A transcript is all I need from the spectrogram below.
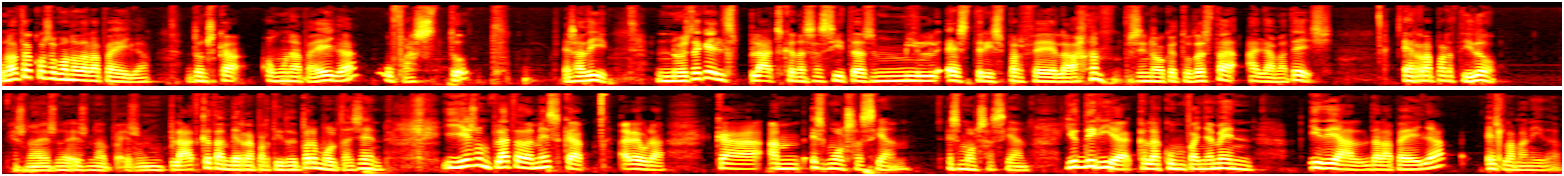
Una altra cosa bona de la paella, doncs que amb una paella ho fas tot. És a dir, no és d'aquells plats que necessites mil estris per fer la... sinó que tot està allà mateix. És repartidor. És, una, és, una, és, una, és un plat que també és repartidor i per molta gent. I és un plat, a més, que, a veure, que em, és molt saciant. És molt saciant. Jo et diria que l'acompanyament ideal de la paella és l'amanida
